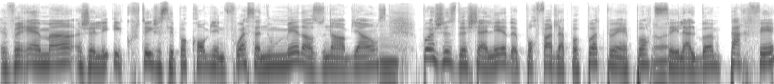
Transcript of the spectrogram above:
Vraiment, je l'ai écouté, je sais pas combien de fois. Ça nous met dans une ambiance, pas juste de chalet pour faire de la popote, peu importe. Mm. Ouais. C'est l'album parfait.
